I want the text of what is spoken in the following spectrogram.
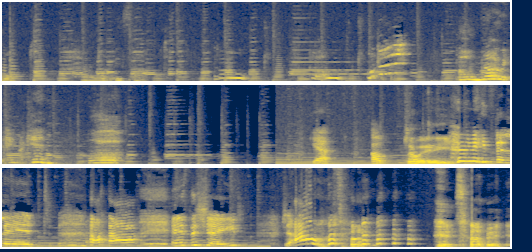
is that? Don't! Don't! Oh no, it came back in! Oh. Yeah. Oh. Zoe! Who needs the lid? Here's the shade. Ow! Sorry.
